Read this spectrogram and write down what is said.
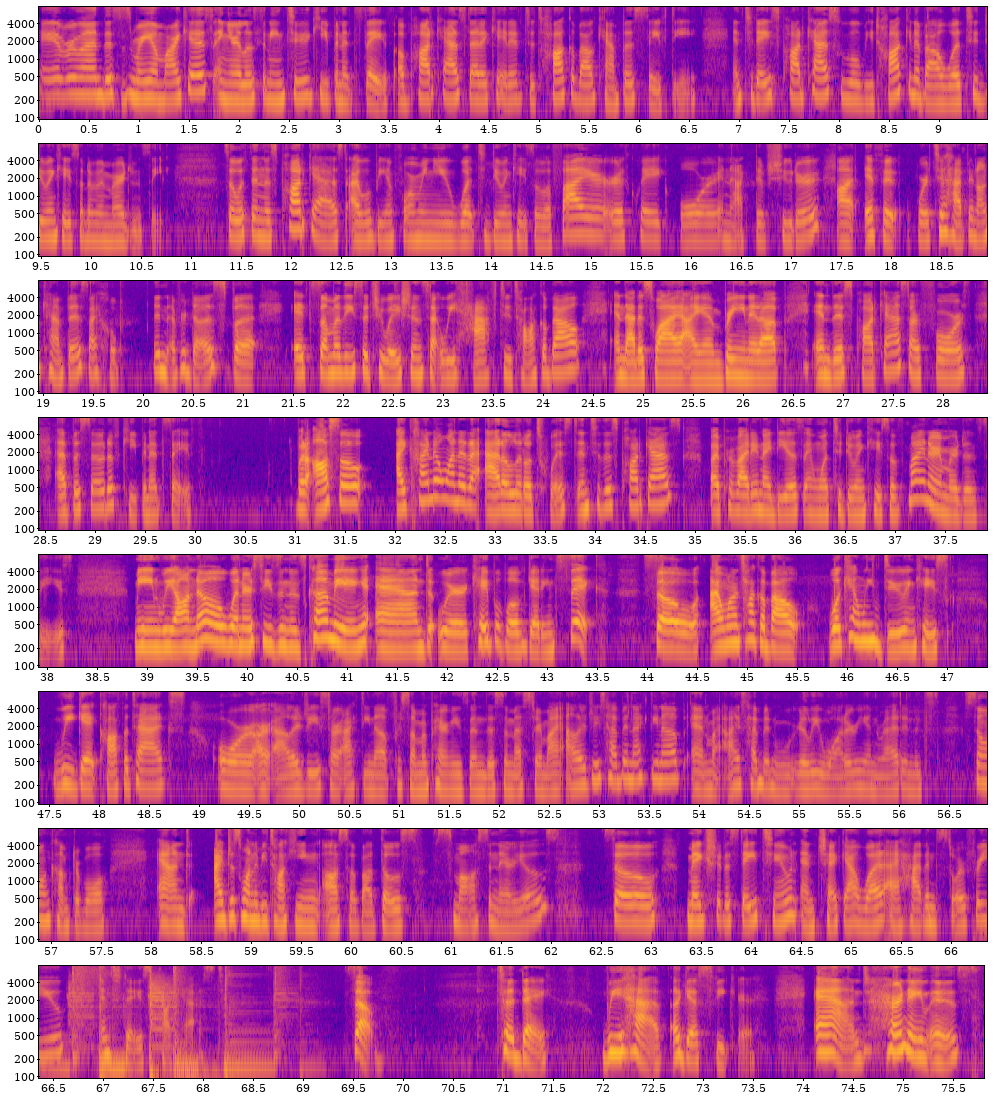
Hey everyone, this is Maria Marquez, and you're listening to Keeping It Safe, a podcast dedicated to talk about campus safety. In today's podcast, we will be talking about what to do in case of an emergency. So, within this podcast, I will be informing you what to do in case of a fire, earthquake, or an active shooter. Uh, if it were to happen on campus, I hope it never does, but it's some of these situations that we have to talk about. And that is why I am bringing it up in this podcast, our fourth episode of Keeping It Safe. But also, I kind of wanted to add a little twist into this podcast by providing ideas on what to do in case of minor emergencies. I mean, we all know winter season is coming and we're capable of getting sick. So, I want to talk about what can we do in case we get cough attacks or our allergies start acting up for some apparent reason this semester. My allergies have been acting up and my eyes have been really watery and red and it's so uncomfortable. And i just want to be talking also about those small scenarios. So make sure to stay tuned and check out what i have in store for you in today's podcast. So today we have a guest speaker and her name is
